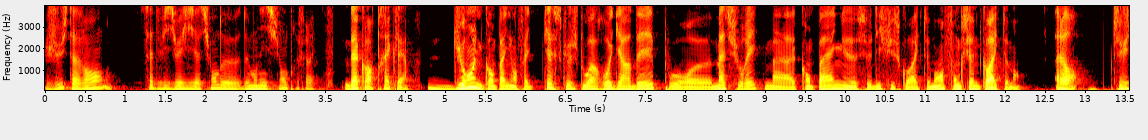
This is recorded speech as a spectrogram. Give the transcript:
juste avant cette visualisation de, de mon émission préférée. D'accord, très clair. Durant une campagne, en fait, qu'est-ce que je dois regarder pour euh, m'assurer que ma campagne se diffuse correctement, fonctionne correctement? Alors, tu,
